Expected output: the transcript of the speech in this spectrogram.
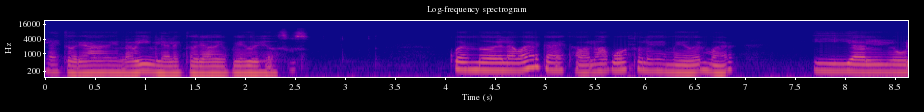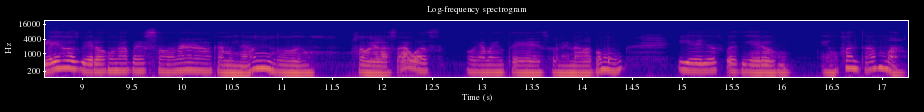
la historia de la Biblia, la historia de Pedro y Jesús. Cuando en la barca estaban los apóstoles en medio del mar y a lo lejos vieron una persona caminando sobre las aguas, obviamente eso no es nada común, y ellos pues dijeron, es un fantasma,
